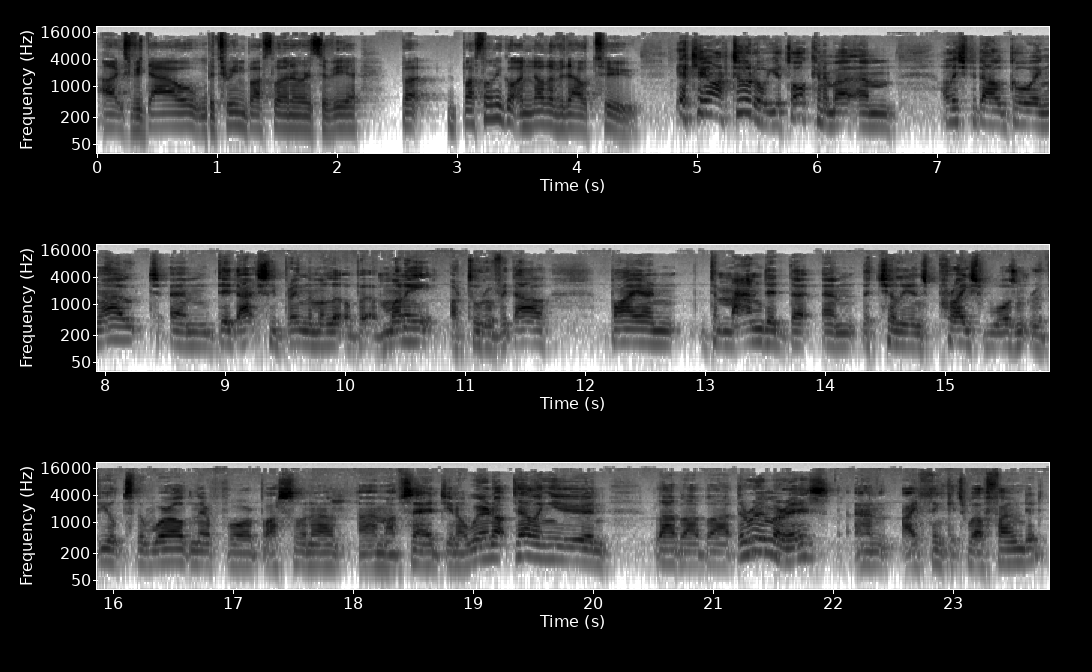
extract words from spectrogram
Alex Vidal between Barcelona and Sevilla, but Barcelona got another Vidal too. Yeah, King Arturo, you're talking about um, Alex Vidal going out um, did actually bring them a little bit of money. Arturo Vidal, Bayern demanded that um, the Chilean's price wasn't revealed to the world, and therefore Barcelona um, have said, you know, we're not telling you, and blah blah blah. The rumor is, and I think it's well founded,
